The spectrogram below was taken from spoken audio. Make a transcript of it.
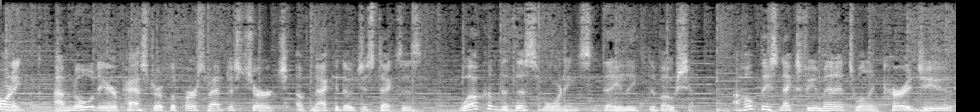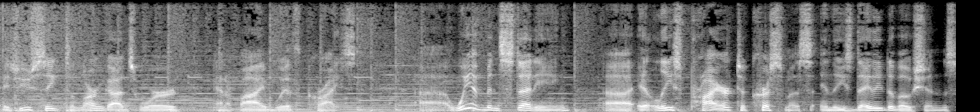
morning. I'm Noel Dear, pastor of the First Baptist Church of Nacogdoches, Texas. Welcome to this morning's daily devotion. I hope these next few minutes will encourage you as you seek to learn God's Word and abide with Christ. Uh, we have been studying, uh, at least prior to Christmas, in these daily devotions,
